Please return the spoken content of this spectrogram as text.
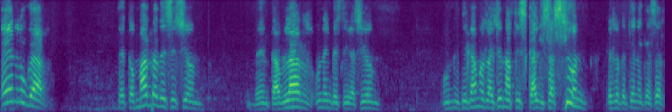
en lugar de tomar la decisión de entablar una investigación, un, digamos, una fiscalización, que es lo que tiene que hacer,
